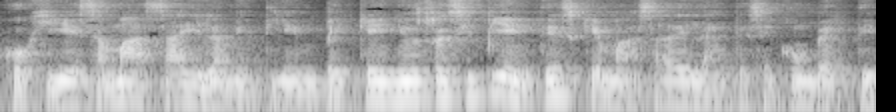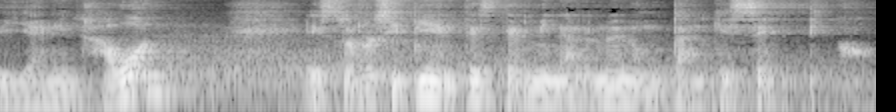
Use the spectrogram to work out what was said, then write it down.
cogí esa masa y la metí en pequeños recipientes que más adelante se convertirían en jabón. Estos recipientes terminaron en un tanque séptico.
